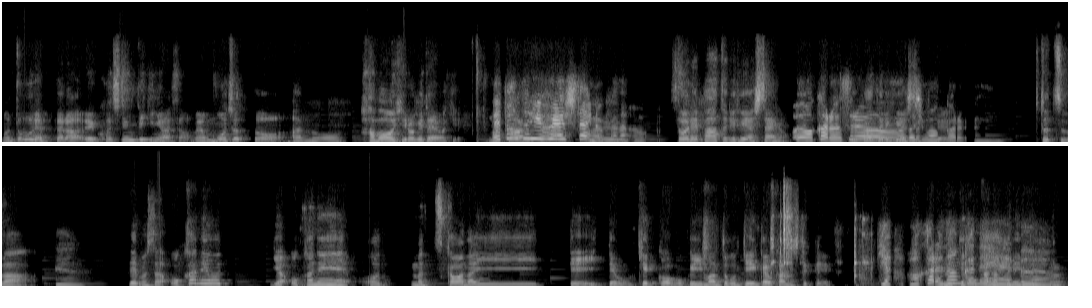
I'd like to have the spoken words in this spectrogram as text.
まあ、どうやったら、え個人的にはさ、まあもうちょっとあの幅を広げたいわけ。レパートリー増やしたいのかな？そう、レパートリー増やしたいの。うんわかる？それは私もわかる。うん。一つは、うん。でもさ、お金を、いや、お金を、まあ、使わないって言っても、結構僕今のところ限界を感じてて、いや、わかる。なんかね、うん。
